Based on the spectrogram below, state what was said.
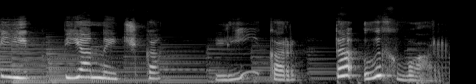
піп, п'яничка, лікар та лихвар.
